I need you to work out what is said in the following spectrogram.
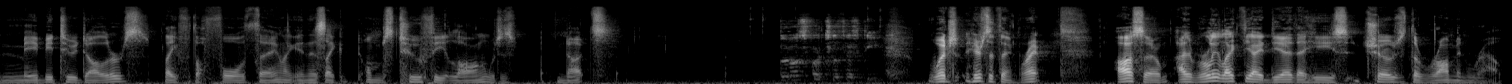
maybe two dollars, like for the full thing. Like, and it's like almost two feet long, which is nuts. Noodles for 250 Which here's the thing, right? Also, I really like the idea that he chose the ramen route.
